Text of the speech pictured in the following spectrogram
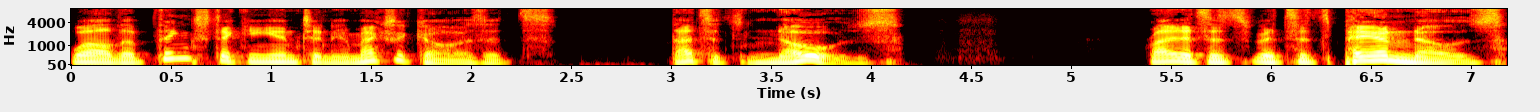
well, the thing sticking into New Mexico is its that's its nose, right? It's its it's its pan nose,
